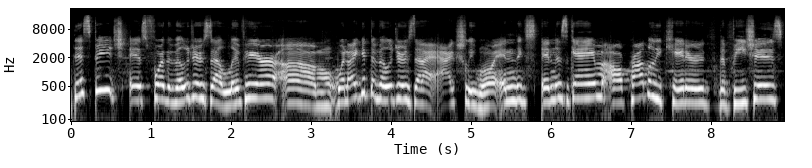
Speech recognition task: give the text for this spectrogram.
This beach is for the villagers that live here. Um when i get the villagers that i actually want in this in this game i'll probably cater the beaches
